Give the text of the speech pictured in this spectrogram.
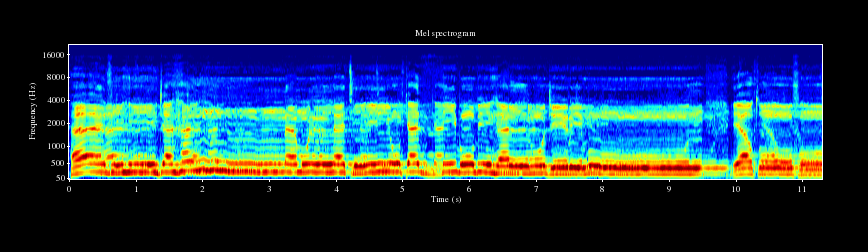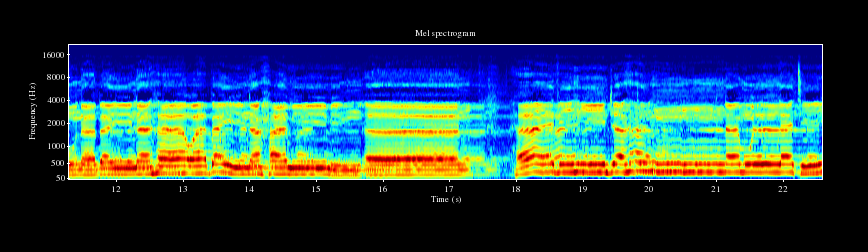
هذه جهنم التي يكذب بها المجرمون. يطوفون بينها وبين حميم آن. هذه جهنم التي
